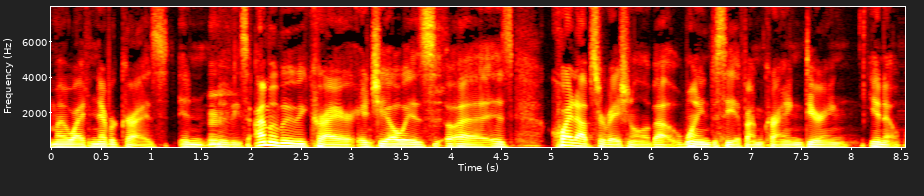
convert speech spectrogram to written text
My wife never cries in movies. I'm a movie crier, and she always uh, is quite observational about wanting to see if I'm crying during, you know,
